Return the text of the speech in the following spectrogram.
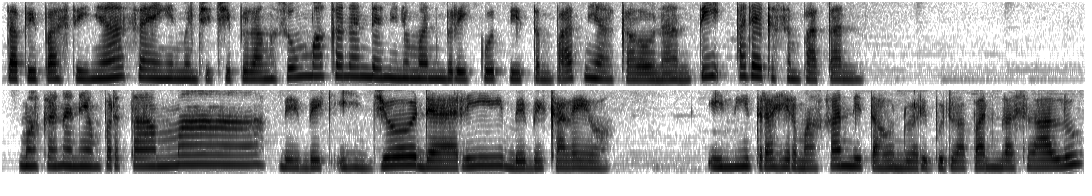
Tapi pastinya saya ingin mencicipi langsung makanan dan minuman berikut di tempatnya kalau nanti ada kesempatan. Makanan yang pertama, bebek ijo dari Bebek Kaleo. Ini terakhir makan di tahun 2018 lalu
